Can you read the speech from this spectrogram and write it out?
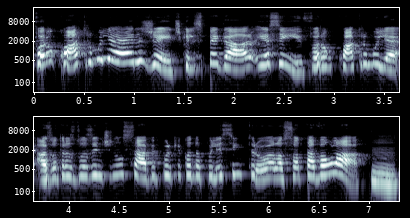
Foram quatro mulheres, gente, que eles pegaram. E assim, foram quatro mulheres. As outras duas a gente não sabe, porque quando a polícia entrou, elas só estavam lá. Hum.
